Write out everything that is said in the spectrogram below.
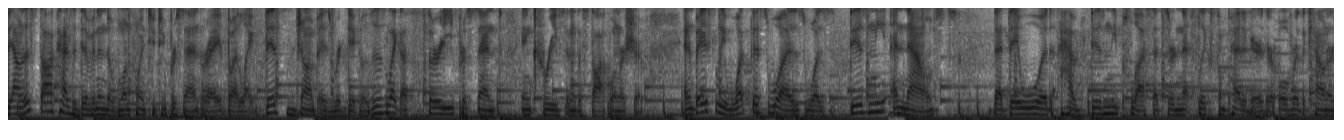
Now, this stock has a dividend of 1.22%, right? But like this jump is ridiculous. This is like a 30% increase in the stock ownership. And basically, what this was was Disney announced that they would have Disney Plus, that's their Netflix competitor, their over the counter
